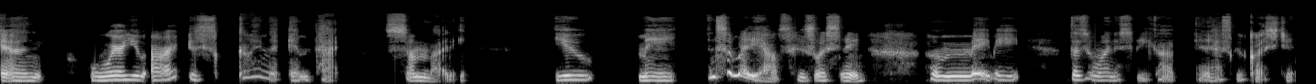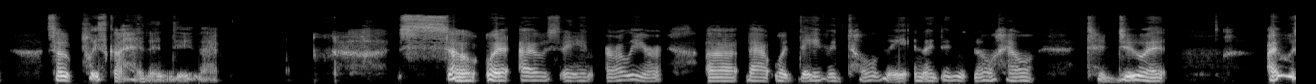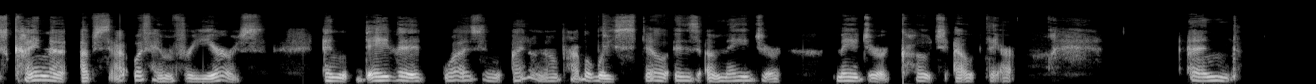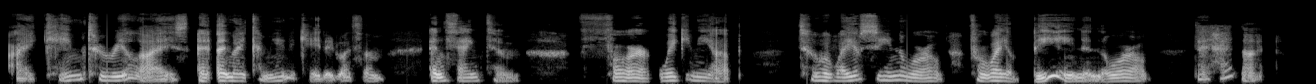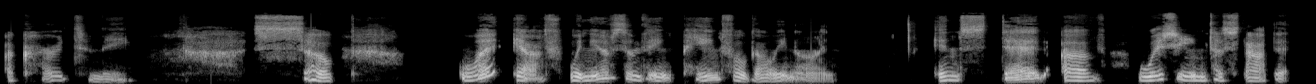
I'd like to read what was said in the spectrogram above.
And where you are is going to impact somebody, you, me, and somebody else who's listening who maybe doesn't want to speak up and ask a question. So please go ahead and do that. So what I was saying earlier uh, about what David told me, and I didn't know how to do it, I was kind of upset with him for years. And David was, and I don't know, probably still is a major, major coach out there. And I came to realize, and, I communicated with him and thanked him for waking me up to a way of seeing the world, for a way of being in the world that had not occurred to me. So, what if when you have something painful going on, instead of wishing to stop it,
